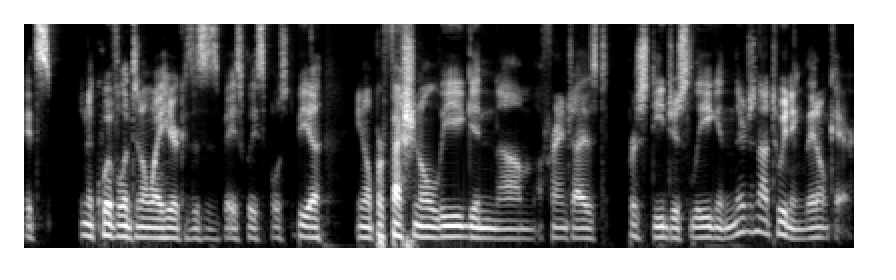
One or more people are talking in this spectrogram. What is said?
it's an equivalent in a way here because this is basically supposed to be a you know professional league and um, a franchised prestigious league, and they're just not tweeting. They don't care.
